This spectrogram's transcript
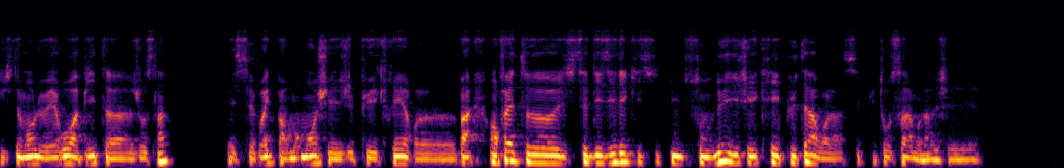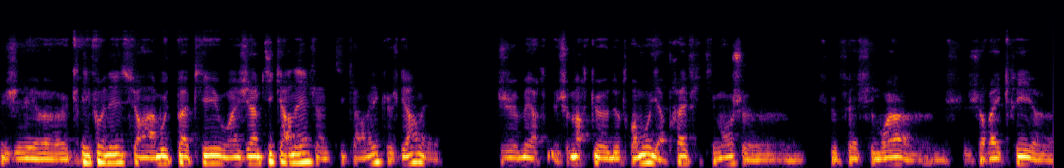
justement le héros habite à Jocelyn. Et c'est vrai que par moments, j'ai pu écrire. Euh, en fait, c'est des idées qui, me sont venues et j'ai écrit plus tard. Voilà, c'est plutôt ça. Voilà, j'ai griffonné sur un bout de papier ou j'ai un petit carnet, j'ai un petit carnet que je garde. Et, je, je marque deux, trois mots et après, effectivement, je, je le fais chez moi. Je, réécris euh,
